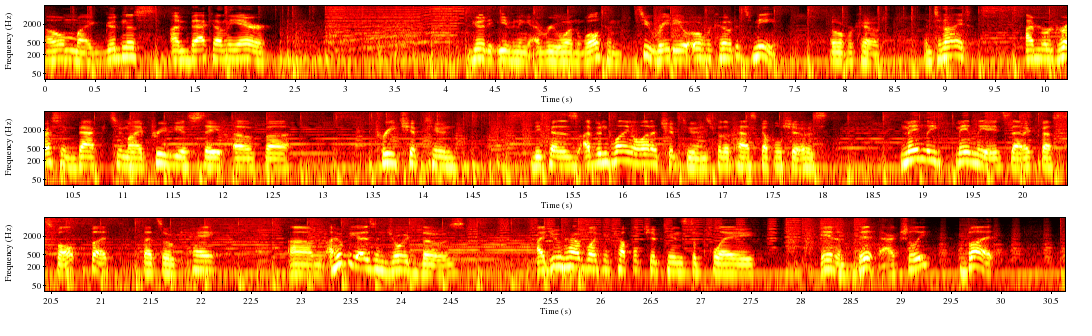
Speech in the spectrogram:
Oh my goodness, I'm back on the air. Good evening, everyone. Welcome to Radio Overcoat. It's me, Overcoat. And tonight, I'm regressing back to my previous state of uh, pre chiptune because I've been playing a lot of chip tunes for the past couple shows. Mainly, mainly 8 Static Fest's fault, but that's okay. Um, I hope you guys enjoyed those. I do have like a couple chip tunes to play in a bit, actually, but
